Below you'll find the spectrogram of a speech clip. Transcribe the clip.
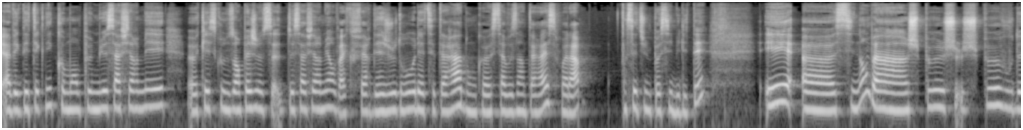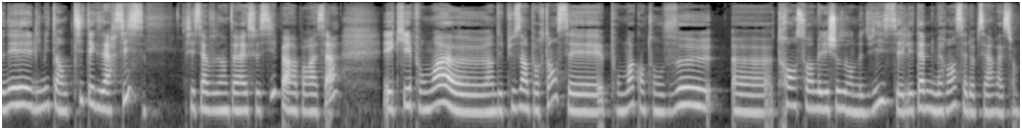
avec des techniques, comment on peut mieux s'affirmer, euh, qu'est-ce qui nous empêche de s'affirmer. On va faire des jeux de rôle, etc. Donc, euh, ça vous intéresse, voilà. C'est une possibilité. Et euh, sinon, ben, je peux, je, je, peux vous donner limite un petit exercice, si ça vous intéresse aussi par rapport à ça, et qui est pour moi euh, un des plus importants. C'est pour moi quand on veut euh, transformer les choses dans notre vie, c'est l'étape numéro un, c'est l'observation.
